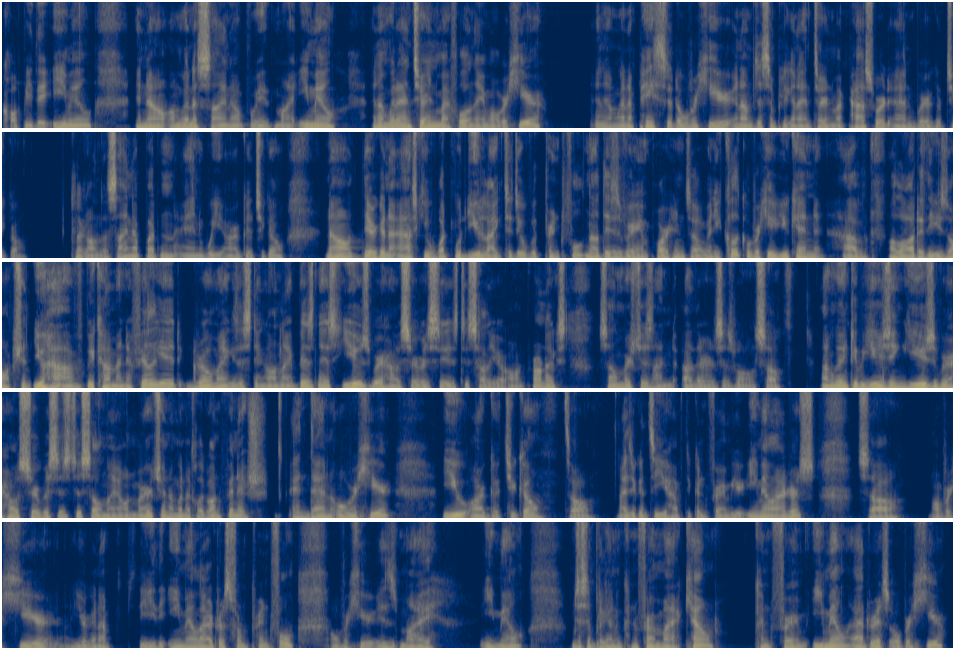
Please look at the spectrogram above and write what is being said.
Copy the email. And now I'm going to sign up with my email. And I'm going to enter in my full name over here. And I'm going to paste it over here. And I'm just simply going to enter in my password and we're good to go click on the sign up button and we are good to go. Now they're going to ask you what would you like to do with printful? Now this is very important. So when you click over here you can have a lot of these options. You have become an affiliate grow my existing online business use warehouse services to sell your own products sell merches and others as well. So I'm going to be using use warehouse services to sell my own merch and I'm going to click on finish. And then over here you are good to go. So as you can see you have to confirm your email address. So over here you're going to the, the email address from Printful. Over here is my email. I'm just simply going to confirm my account, confirm email address over here,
